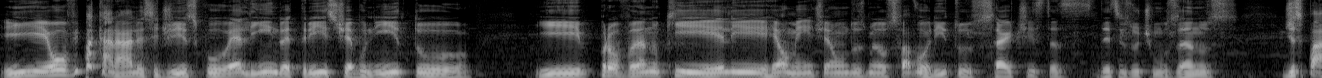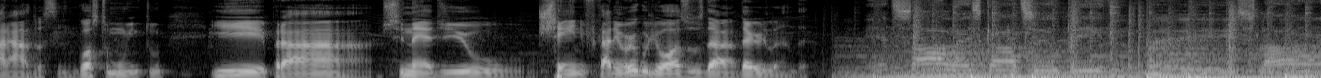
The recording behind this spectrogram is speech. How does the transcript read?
E eu ouvi pra caralho esse disco. É lindo, é triste, é bonito e provando que ele realmente é um dos meus favoritos artistas desses últimos anos, disparado, assim, gosto muito. E para Sinead e o Shane ficarem orgulhosos da, da Irlanda. It's always got to be the baseline.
